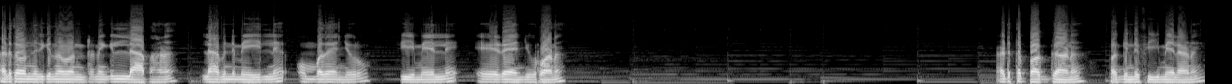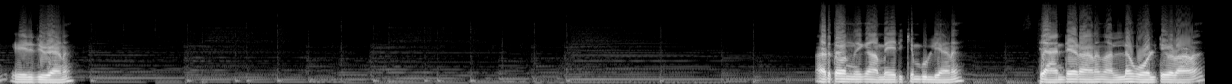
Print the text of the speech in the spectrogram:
അടുത്ത വന്നിരിക്കുന്നത് പറഞ്ഞിട്ടുണ്ടെങ്കിൽ ലാബാണ്. ലാബിന്റെ മെയിലിന് ഒമ്പത് അഞ്ഞൂറും ഫീമെയിലിന് ഏഴ് അഞ്ഞൂറുമാണ്. അടുത്ത പഗ്ഗാണ് പഗ്ഗിന്റെ ഫീമെയിലാണ് ഏഴ് രൂപയാണ്. അടുത്ത വന്നിരിക്കുന്ന അമേരിക്കൻ പുള്ളിയാണ്. സ്റ്റാൻഡേർഡ് ആണ് നല്ല ക്വാളിറ്റികളാണ്.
